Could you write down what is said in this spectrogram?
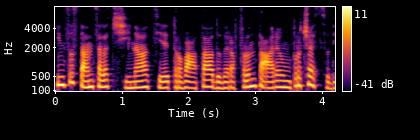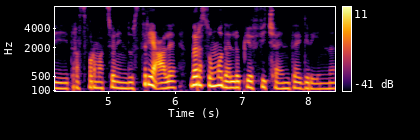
In sostanza la Cina si è trovata a dover affrontare un processo di trasformazione industriale verso un modello più efficiente e green,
